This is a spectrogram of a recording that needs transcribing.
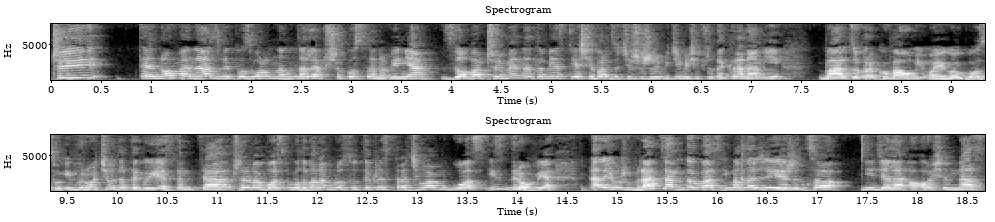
Czy te nowe nazwy pozwolą nam na lepsze postanowienia? Zobaczymy. Natomiast ja się bardzo cieszę, że widzimy się przed ekranami. Bardzo brakowało mi mojego głosu i wrócił, dlatego jestem. Ta przerwa była spowodowana po prostu tym, że straciłam głos i zdrowie. Ale już wracam do Was i mam nadzieję, że co niedzielę o 18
